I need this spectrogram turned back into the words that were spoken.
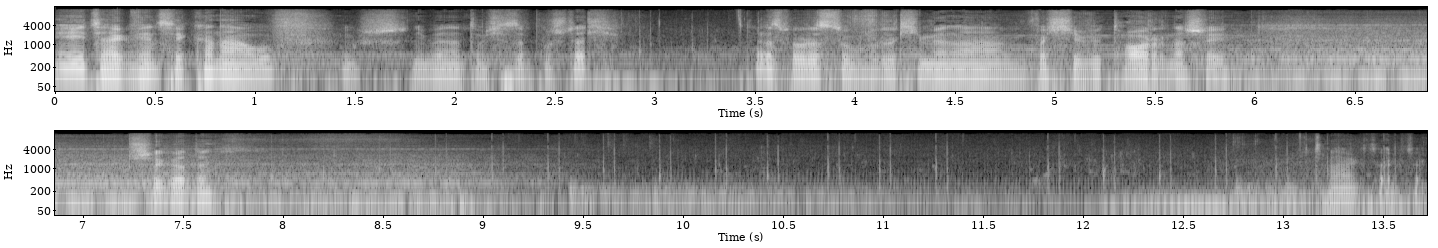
I tak, więcej kanałów. Już nie będę tam się zapuszczać. Teraz po prostu wrócimy na właściwy tor naszej przygody. Tak, tak, tak.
